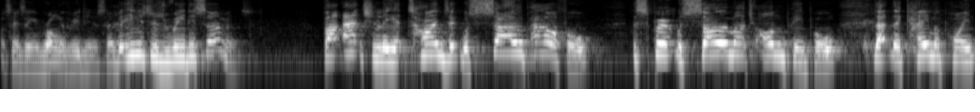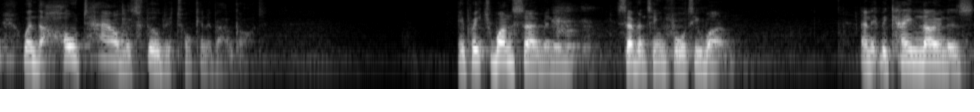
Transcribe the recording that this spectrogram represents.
I'm not saying anything wrong with reading a sermon, but he used to read his sermons. But actually, at times it was so powerful, the Spirit was so much on people that there came a point when the whole town was filled with talking about God. He preached one sermon in 1741, and it became known as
